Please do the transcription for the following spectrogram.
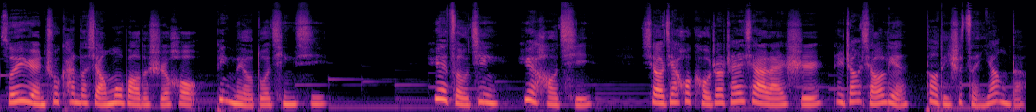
所以远处看到小木宝的时候并没有多清晰。越走近越好奇，小家伙口罩摘下来时那张小脸到底是怎样的。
